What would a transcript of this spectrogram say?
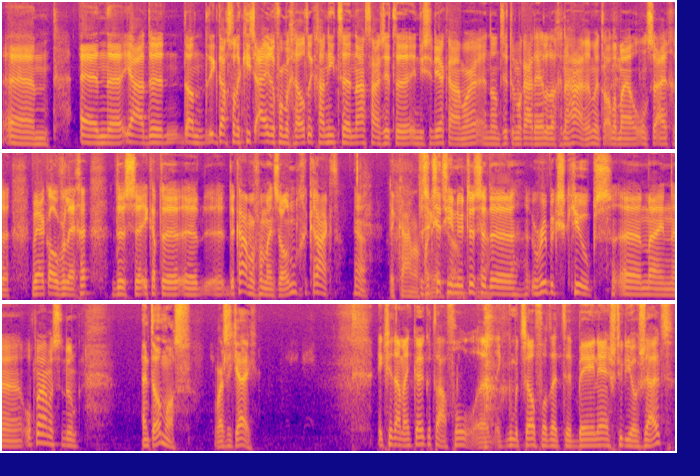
Ehm, en ja, de, dan, ik dacht van ik kies eieren voor mijn geld. Ik ga niet naast haar zitten in die studeerkamer. En dan zitten we elkaar de hele dag in de haren. Met allemaal onze eigen werk overleggen. Dus ik heb de, de kamer van mijn zoon gekraakt. Ja. De kamer Dus van ik zit hier zoon, nu tussen ja. de Rubik's Cubes mijn opnames te doen. En Thomas, waar zit jij? Ik zit aan mijn keukentafel. eh, ik noem het zelf altijd de BNR Studio Zuid.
